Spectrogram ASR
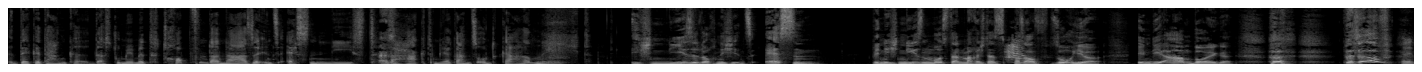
Der Gedanke, dass du mir mit tropfender Nase ins Essen niest, Also- behagt mir ganz und gar nicht. Ich niese doch nicht ins Essen. Wenn ich niesen muss, dann mache ich das, pass auf, so hier, in die Armbeuge. Pass auf! Äh,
